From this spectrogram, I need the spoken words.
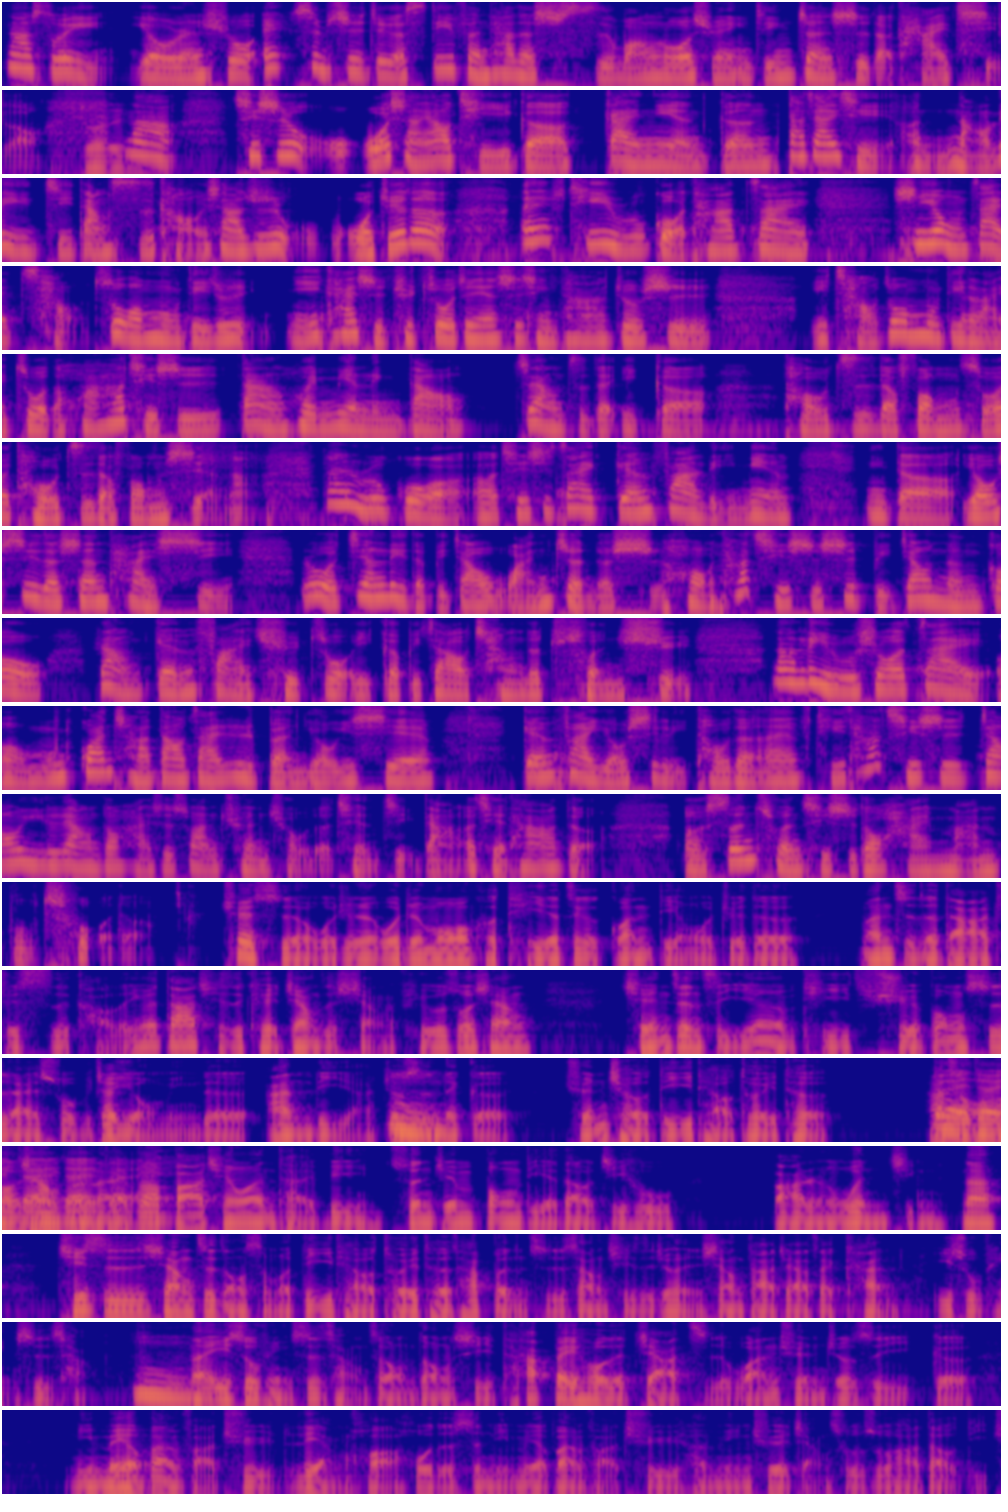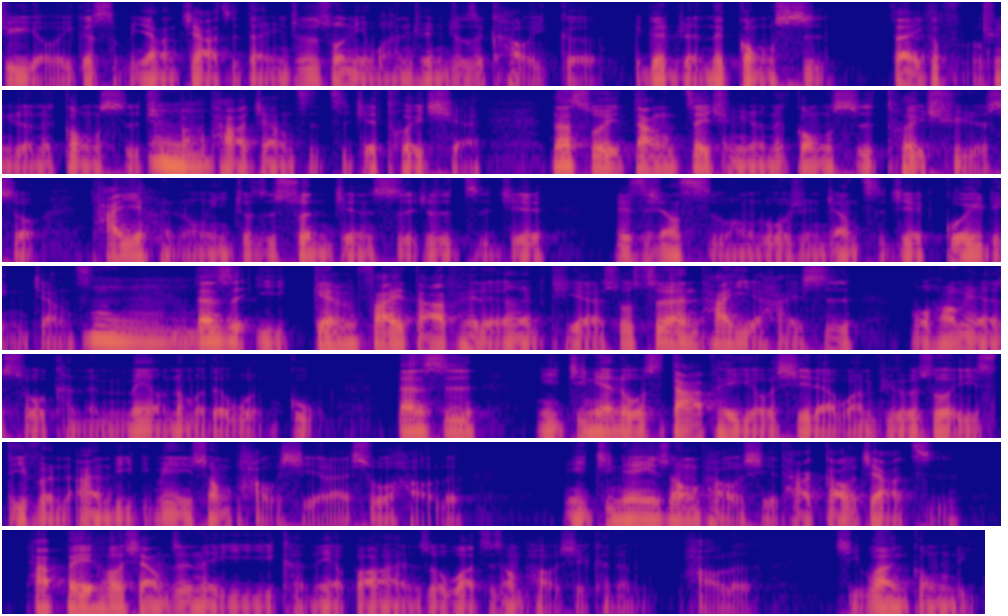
那所以有人说，哎，是不是这个 Stephen 他的死亡螺旋已经正式的开启了？对。那其实我我想要提一个概念，跟大家一起呃脑力激荡思考一下，就是我觉得。NFT 如果它在是用在炒作目的，就是你一开始去做这件事情，它就是以炒作目的来做的话，它其实当然会面临到这样子的一个投资的风，所谓投资的风险呢、但如果呃，其实，在 GameFi 里面，你的游戏的生态系如果建立的比较完整的时候，它其实是比较能够让 GameFi 去做一个比较长的存续。那例如说在，在呃，我们观察到，在日本有一些 GameFi 游戏里头的 NFT，它其实交易量都还是算全球的前几大，而且它的呃生存其实都还蛮不错的。确实，我觉得，我觉得 Momoko 提的这个观点，我觉得蛮值得大家去思考的。因为大家其实可以这样子想，比如说像前一阵子以 NFT 雪崩式来说比较有名的案例啊，就是那个全球第一条推特，它从好像本来不知道八千万台币，瞬间崩跌到几乎乏人问津。那其实像这种什么第一条推特，它本质上其实就很像大家在看艺术品市场。嗯，那艺术品市场这种东西，它背后的价值完全就是一个。你没有办法去量化，或者是你没有办法去很明确讲出说它到底具有一个什么样的价值，等于就是说你完全就是靠一个一个人的共识，在一个群人的共识去把它这样子直接推起来。那所以当这群人的共识退去的时候，它也很容易就是瞬间式，就是直接类似像死亡螺旋这样直接归零这样子。嗯。但是以 GameFi 搭配的 NFT 来说，虽然它也还是某方面来说可能没有那么的稳固，但是。你今天如果是搭配游戏来玩，比如说以 Steven 案例里面一双跑鞋来说好了，你今天一双跑鞋它高价值，它背后象征的意义可能也包含说，哇，这双跑鞋可能跑了几万公里，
